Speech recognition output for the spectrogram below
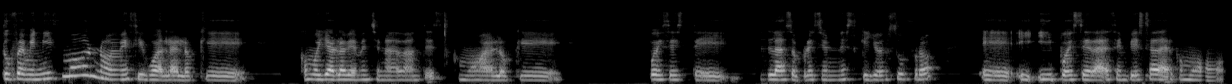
tu feminismo no es igual a lo que, como ya lo había mencionado antes, como a lo que pues este, las opresiones que yo sufro eh, y, pues se, da, se empieza a dar como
